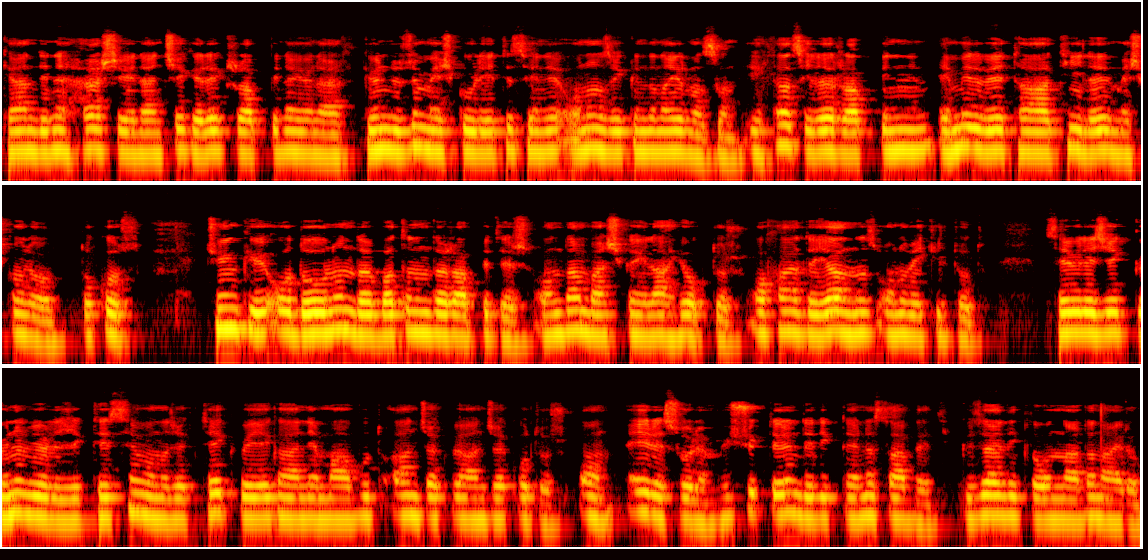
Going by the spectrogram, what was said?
kendini her şeyden çekerek Rabbine yönelt. Gündüzün meşguliyeti seni onun zikrinden ayırmasın. İhlas ile Rabbinin emir ve taatiyle meşgul ol. 9. Çünkü o doğunun da batının da Rabbidir. Ondan başka ilah yoktur. O halde yalnız onu vekil tut. Sevilecek, gönül verilecek, teslim olacak tek ve yegane mabut ancak ve ancak odur. 10. Ey Resulüm, müşriklerin dediklerine sabret. Güzellikle onlardan ayrıl.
